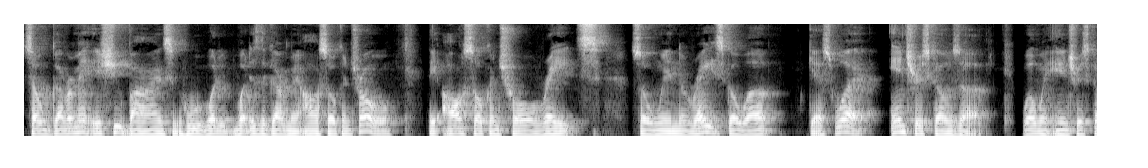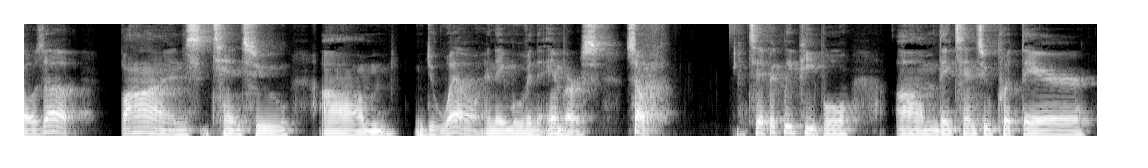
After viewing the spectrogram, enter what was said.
So government issue bonds. Who? What? What does the government also control? They also control rates. So when the rates go up, guess what? Interest goes up. Well, when interest goes up, bonds tend to um, do well and they move in the inverse. So typically people um, they tend to put their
